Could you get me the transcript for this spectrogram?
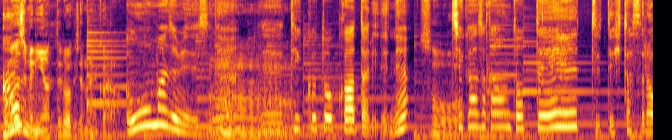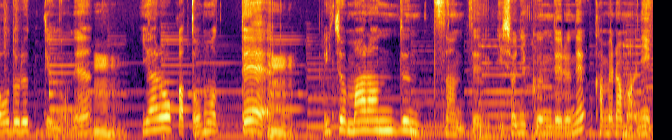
不真面目にやってるわけじゃないから。大真面目ですうん。ねで TikTok あたりでねそう「近づかんとって」って言ってひたすら踊るっていうのをね、うん。やろうかと思ってう、ん。一応マーラン・ドゥンさんって一緒に組んでるねカメラマンに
